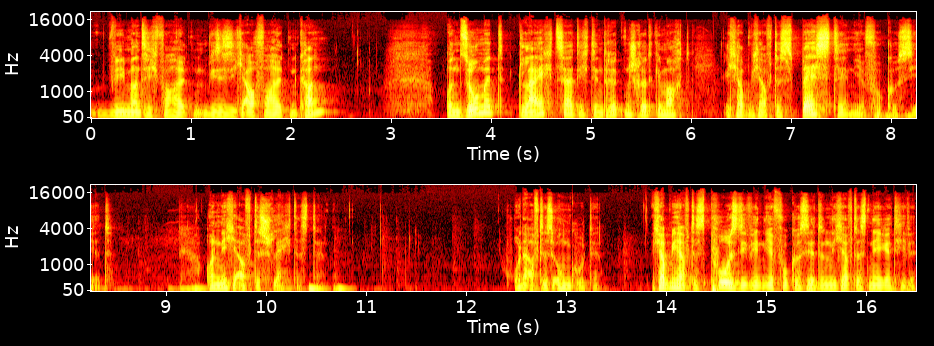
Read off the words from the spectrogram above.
wie man sich verhalten, wie sie sich auch verhalten kann. Und somit gleichzeitig den dritten Schritt gemacht, ich habe mich auf das Beste in ihr fokussiert und nicht auf das Schlechteste oder auf das Ungute. Ich habe mich auf das Positive in ihr fokussiert und nicht auf das Negative.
